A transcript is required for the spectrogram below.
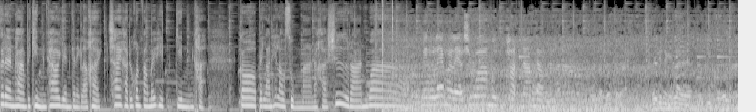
ก็เดินทางไปกินข้าวเย็นกันอีกแล้วค่ะ ใช่ค่ะ ทุกคนฟังไม่ผิดกินค่ะ ก็เป็นร้านที่เราสุ่มมานะคะ ชื่อร้านว่า เมนูแรกมาแล้วชื่อว่าหมึกผัดน้ำดำนะคะแบบเลิกกันไปกินอย่างนี้เลยหมูที่โคนเลย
